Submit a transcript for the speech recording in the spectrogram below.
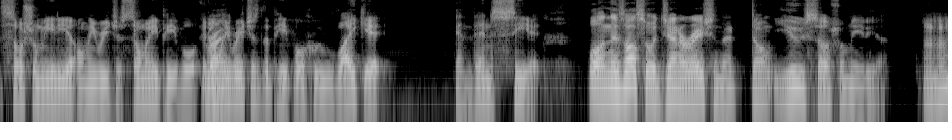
Social media only reaches so many people. It only reaches the people who like it and then see it. Well, and there's also a generation that don't use social media. Mm-hmm.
